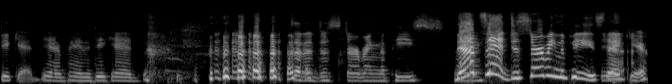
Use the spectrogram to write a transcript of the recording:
dickhead. Yeah, being a dickhead. Instead of disturbing the peace. That's it. Disturbing the peace. Yeah. Thank you.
